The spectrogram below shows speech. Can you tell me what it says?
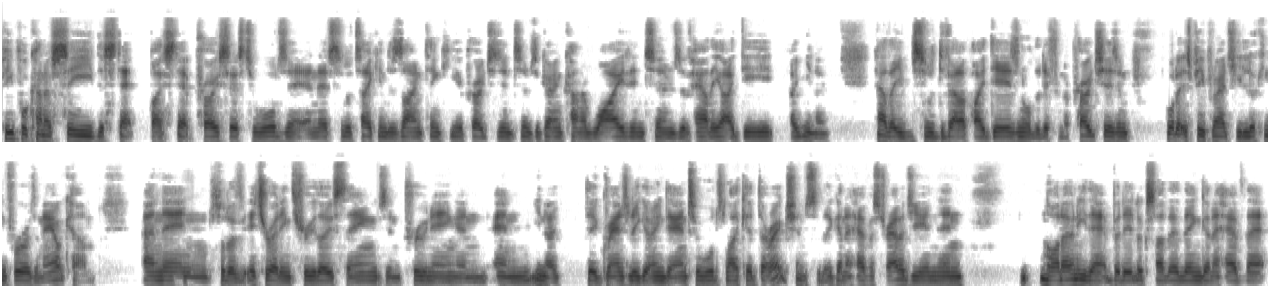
people kind of see the step by step process towards it, and they're sort of taking design thinking approaches in terms of going kind of wide in terms of how the idea, uh, you know, how they sort of develop ideas and all the different approaches and what it is people are actually looking for as an outcome and then sort of iterating through those things and pruning and and you know they're gradually going down towards like a direction so they're going to have a strategy and then not only that but it looks like they're then going to have that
